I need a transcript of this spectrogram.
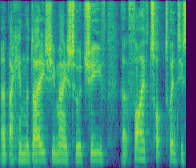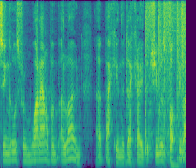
Uh, back in the day, she managed to achieve uh, five top 20 singles from one album alone uh, back in the decade that she was popular.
